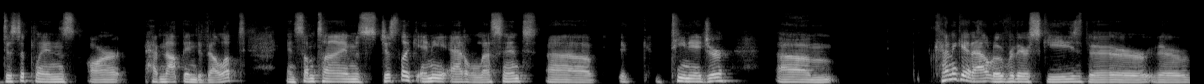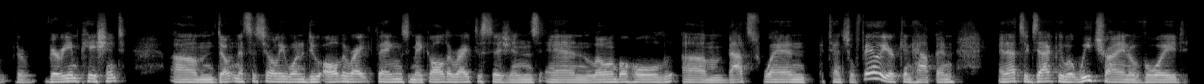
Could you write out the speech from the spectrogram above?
disciplines are have not been developed. And sometimes, just like any adolescent, uh, teenager, um, kind of get out over their skis. They're they're they're very impatient. um, don't necessarily want to do all the right things, make all the right decisions. And lo and behold, um, that's when potential failure can happen. And that's exactly what we try and avoid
